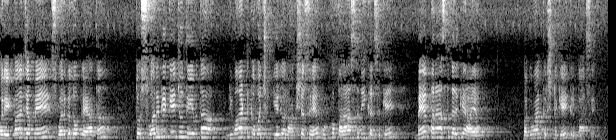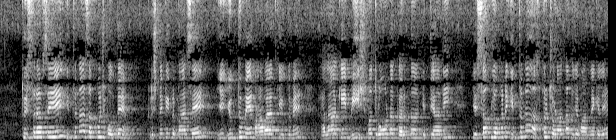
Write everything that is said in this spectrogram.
और एक बार जब मैं स्वर्ग लोग गया था तो स्वर्ग के जो देवता, निवाट कवच, ये जो राक्षस है, उनको परास्त नहीं कर सके। मैं परास्त करके आया भगवान कृष्ण के कृपा से। तो इस तरह से इतना सब कुछ बोलते हैं। कृष्ण की कृपा से ये युद्ध में, महाभारत के युद्ध में, हालाँकि भीष्म, द्रोण, कर्ण इत्यादि ये सब लोगों ने इतना अस्त्र छोड़ा था मुझे मारने के लिए,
